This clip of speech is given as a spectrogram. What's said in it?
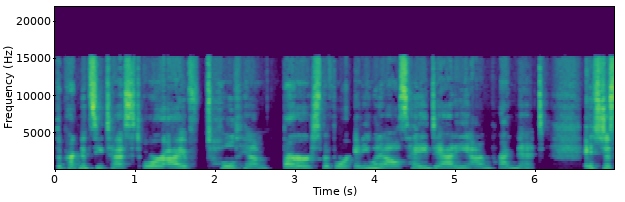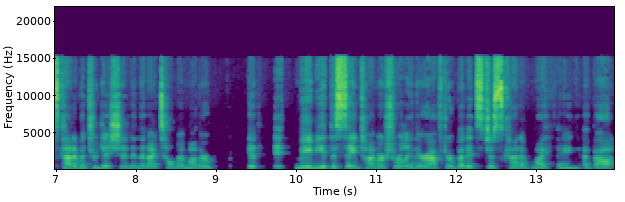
the pregnancy test, or I've told him first before anyone else, Hey, daddy, I'm pregnant. It's just kind of a tradition. And then I tell my mother, it, it maybe at the same time or shortly thereafter, but it's just kind of my thing about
